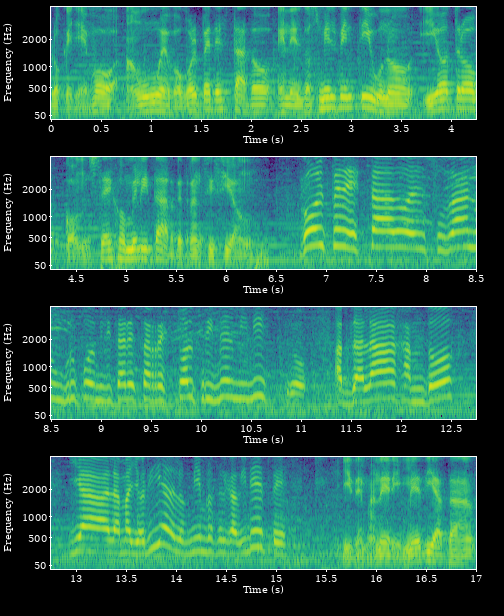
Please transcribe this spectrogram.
lo que llevó a un nuevo golpe de Estado en el 2021 y otro Consejo Militar de Transición. Golpe de Estado en Sudán, un grupo de militares arrestó al primer ministro, Abdallah Hamdok, y a la mayoría de los miembros del gabinete. Y de manera inmediata,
